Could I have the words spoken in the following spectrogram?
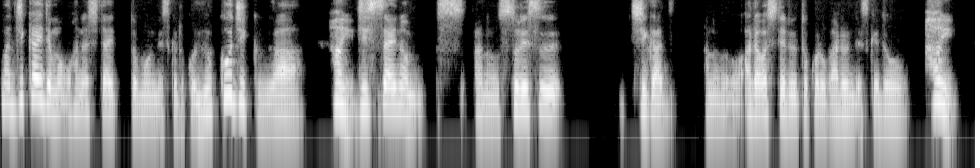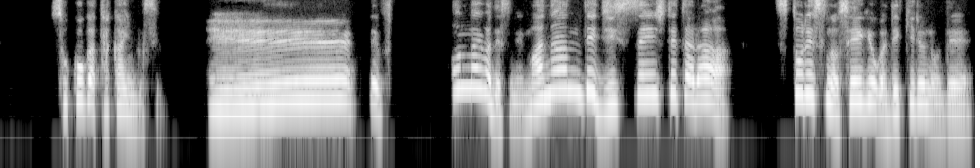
まあ次回でもお話したいと思うんですけど、こう横軸がはい。実際のスあのストレス値があの表しているところがあるんですけど、はい。そこが高いんですよ。へえ。で、ふ本来はですね、学んで実践してたら、ストレスの制御ができるので、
